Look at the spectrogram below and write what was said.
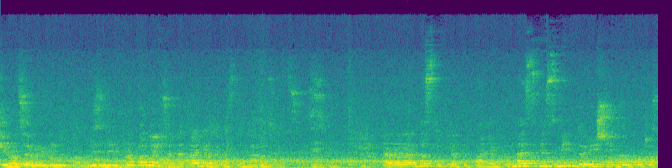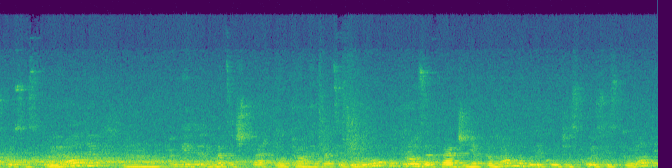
Чим це викликано зміни? Пропонується питання винести на 4 травня 2022 року про затвердження програми Великоучівської сільської ради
